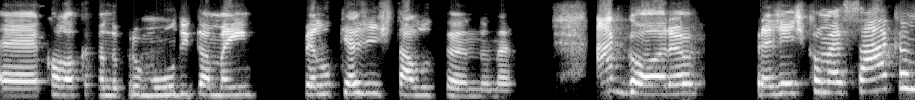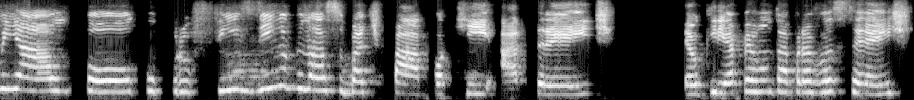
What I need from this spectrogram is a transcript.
é, colocando para o mundo e também pelo que a gente está lutando, né? Agora, para a gente começar a caminhar um pouco para o finzinho do nosso bate-papo aqui, a três, eu queria perguntar para vocês,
